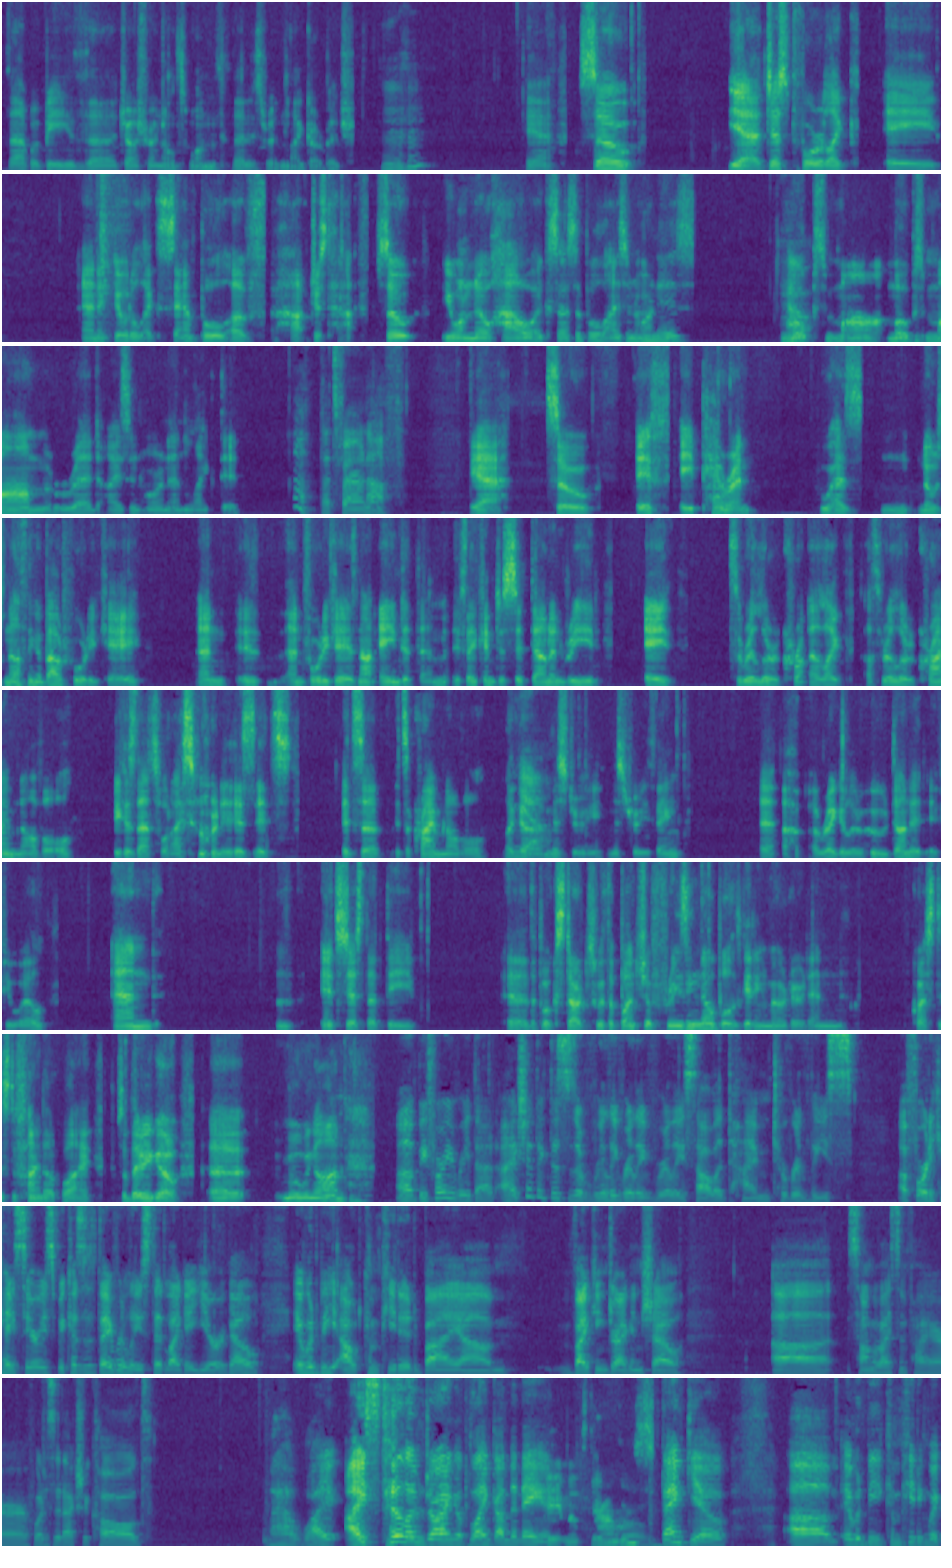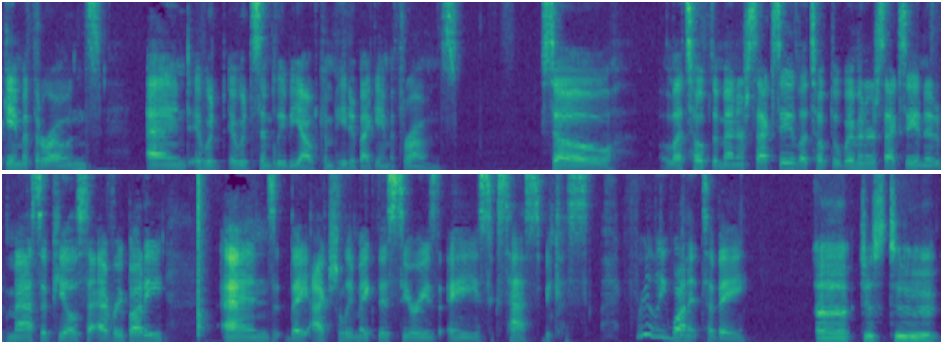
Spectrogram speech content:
that would be the Josh Reynolds one that is written like garbage. Mm-hmm. Yeah. So, yeah, just for like a anecdotal example of how just how, so you want to know how accessible Eisenhorn is? How? Mope's mom, Mope's mom read Eisenhorn and liked it. Oh, that's fair enough. Yeah. So if a parent who has knows nothing about 40k and is, and 40k is not aimed at them, if they can just sit down and read a thriller cri- uh, like a thriller crime novel because that's what Eisenhorn is. It's it's a it's a crime novel, like Yeah. a mystery mystery thing, a, a- a regular who done it, if you will, and it's just that the uh, the book starts with a bunch of freezing nobles getting murdered, and quest is to find out why. So there you go. Uh, moving on. Uh, before you read that, I actually think this is a really, really, really solid time to release a 40k series because if they released it like a year ago, it would be outcompeted by um, Viking Dragon Show. Uh, Song of Ice and Fire. What is it actually called? Wow, why I still am drawing a blank on the name. Game of Thrones. Thrones. Thank you. Um, it would be competing with Game of Thrones, and it would it would simply be outcompeted by Game of Thrones. So let's hope the men are sexy. Let's hope the women are sexy, and it mass appeals to everybody, and they actually make this series a success because I really want it to be. Uh, just to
